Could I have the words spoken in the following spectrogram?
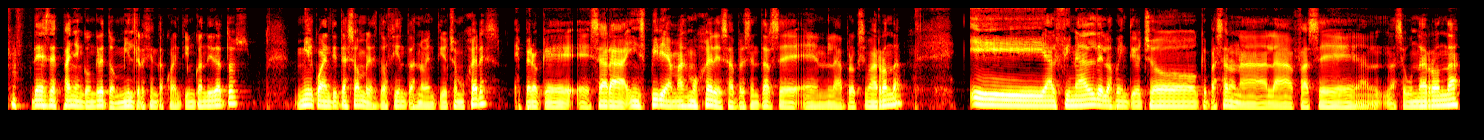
desde España en concreto 1.341 candidatos, 1.043 hombres, 298 mujeres. Espero que eh, Sara inspire a más mujeres a presentarse en la próxima ronda. Y al final de los 28 que pasaron a la fase, a la segunda ronda,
